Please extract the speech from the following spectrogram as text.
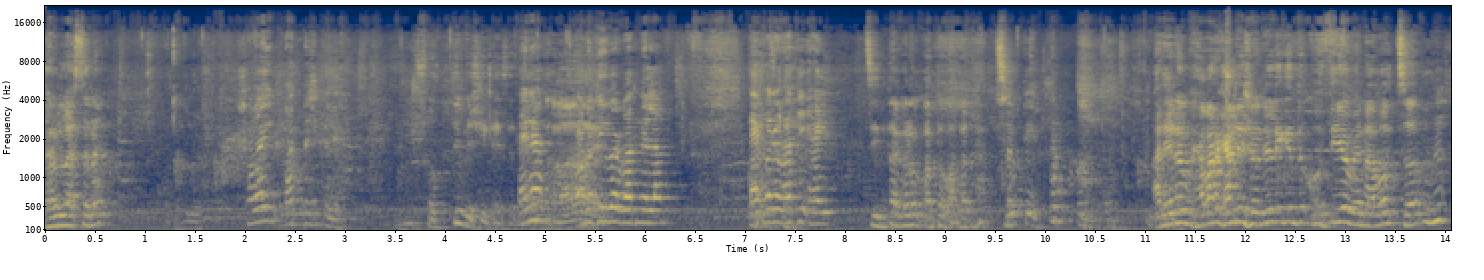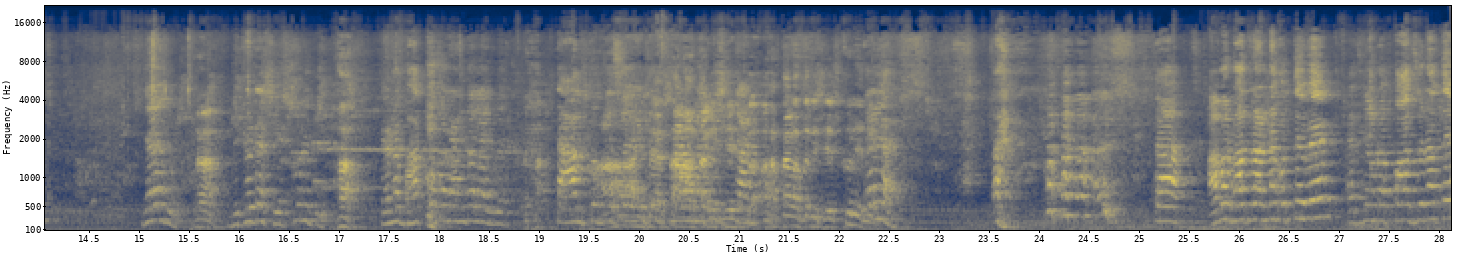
দারুণ লাগছে না? সবাই ভাত বেশি খেলে। সত্যি বেশি খাইছে তাই না? আমি দুইবার ভাত নিলাম। একবারে ভাতই খাই। চিন্তা করো কত ভালো খাচ্ছ। সত্যি। আর এরকম খাবার খালি শরীরে কিন্তু ক্ষতি হবে না বুঝছ? জানো হ্যাঁ। ভিডিওটা শেষ করে দিই। হ্যাঁ। কেন ভাত রান্না লাগবে। তাড়াতাড়ি শেষ করে দিই? তা আবার ভাত রান্না করতে হবে। আজকে আমরা পাঁচ জনাতে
